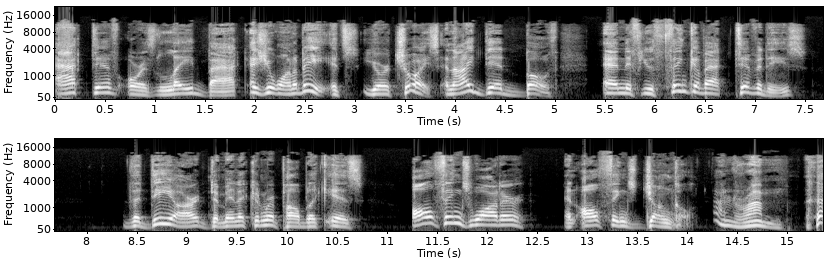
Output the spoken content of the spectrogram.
active or as laid back as you want to be. It's your choice. And I did both. And if you think of activities, the DR, Dominican Republic, is all things water and all things jungle. And rum.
